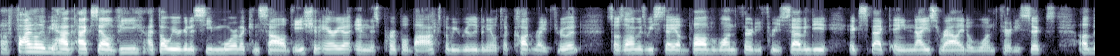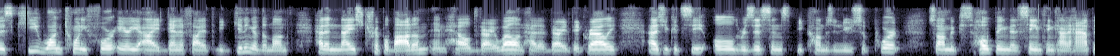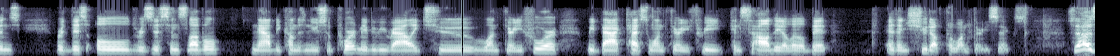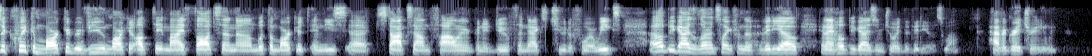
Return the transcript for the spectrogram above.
Uh, finally, we have XLV. I thought we were going to see more of a consolidation area in this purple box, but we've really been able to cut right through it. So as long as we stay above 133.70, expect a nice rally to 136. Uh, this key 124 area I identified at the beginning of the month had a nice triple bottom and held very well and had a very big rally. As you could see, old resistance becomes new support. So I'm hoping that the same thing kind of happens where this old resistance level now becomes new support. Maybe we rally to 134, we back test 133, consolidate a little bit, and then shoot up to 136. So that was a quick market review, market update, my thoughts on um, what the market and these uh, stocks I'm following are going to do for the next two to four weeks. I hope you guys learned something from the video, and I hope you guys enjoyed the video as well. Have a great trading week.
